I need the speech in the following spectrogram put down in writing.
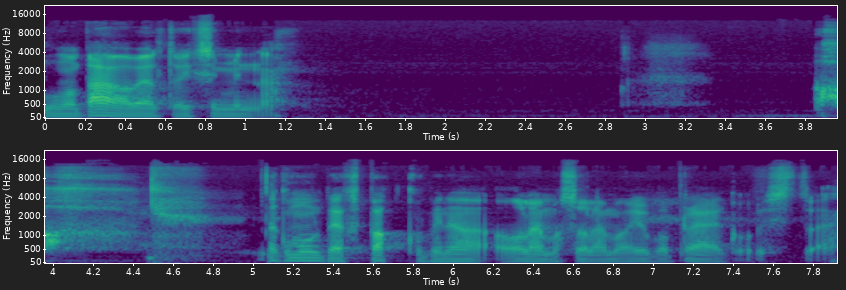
Kuhu ma päevapealt võiksin minna oh,? nagu mul peaks pakkumine olemas olema juba praegu vist või?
